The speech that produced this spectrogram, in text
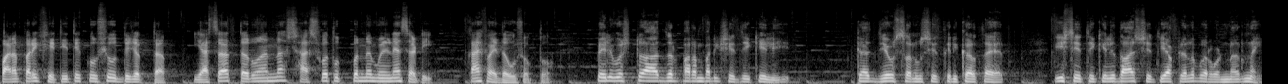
पारंपरिक शेती ते कृषी उद्योजकता याचा तरुणांना शाश्वत उत्पन्न मिळण्यासाठी काय फायदा होऊ शकतो? पहिली गोष्ट आज जर पारंपरिक शेती केली का जे सर्व शेतकरी करतायत ही शेती केली तर आज शेती आपल्याला परवडणार नाही.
